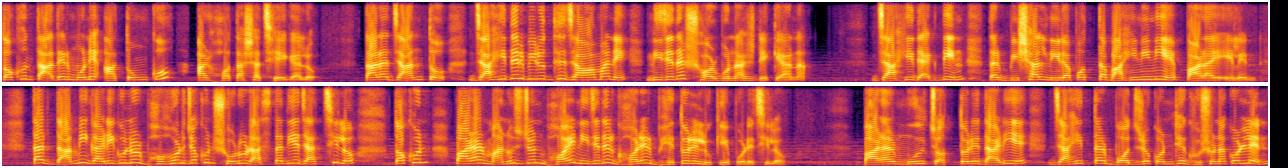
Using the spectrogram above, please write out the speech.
তখন তাদের মনে আতঙ্ক আর হতাশা ছেয়ে গেল। তারা জানত জাহিদের বিরুদ্ধে যাওয়া মানে নিজেদের সর্বনাশ ডেকে আনা। জাহিদ একদিন তার বিশাল নিরাপত্তা বাহিনী নিয়ে পাড়ায় এলেন। তার দামি গাড়িগুলোর ভহর যখন সরু রাস্তা দিয়ে যাচ্ছিল, তখন পাড়ার মানুষজন ভয়ে নিজেদের ঘরের ভেতরে লুকিয়ে পড়েছিল। পাড়ার মূল চত্বরে দাঁড়িয়ে জাহিদ তার বজ্রকণ্ঠে ঘোষণা করলেন,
